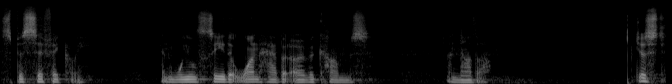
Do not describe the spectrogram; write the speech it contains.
specifically. And we'll see that one habit overcomes another. Just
